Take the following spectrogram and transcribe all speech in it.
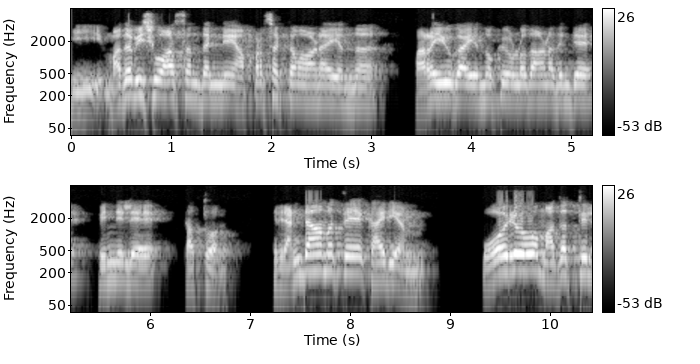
ഈ മതവിശ്വാസം തന്നെ അപ്രസക്തമാണ് എന്ന് പറയുക എന്നൊക്കെയുള്ളതാണ് അതിന്റെ പിന്നിലെ തത്വം. രണ്ടാമത്തെ കാര്യം ഓരോ മതത്തിൽ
